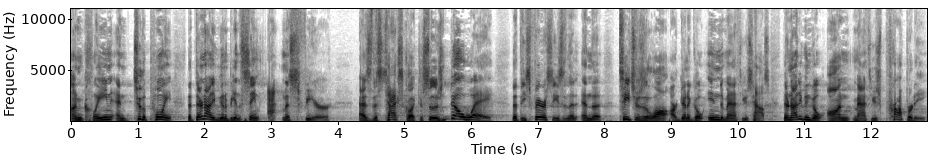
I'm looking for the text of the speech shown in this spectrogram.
unclean and to the point that they're not even going to be in the same atmosphere as this tax collector. So there's no way that these Pharisees and the, and the teachers of the law are going to go into Matthew's house. They're not even go on Matthew's property.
